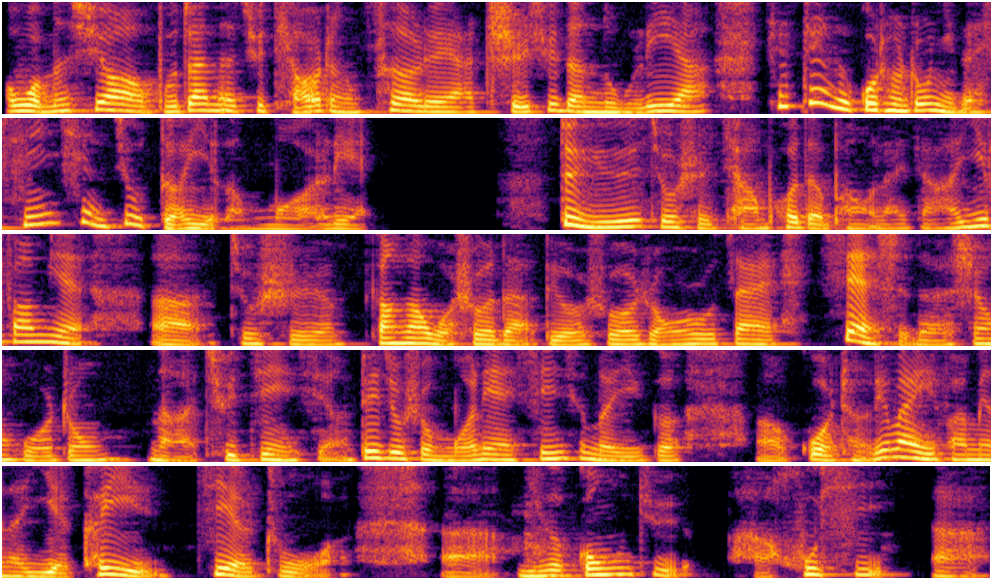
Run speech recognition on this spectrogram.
我们需要不断的去调整策略呀，持续的努力呀。其实这个过程中，你的心性就得以了磨练。对于就是强迫的朋友来讲啊，一方面啊，就是刚刚我说的，比如说融入在现实的生活中，那去进行，这就是磨练心性的一个呃过程。另外一方面呢，也可以借助呃一个工具啊，呼吸啊。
